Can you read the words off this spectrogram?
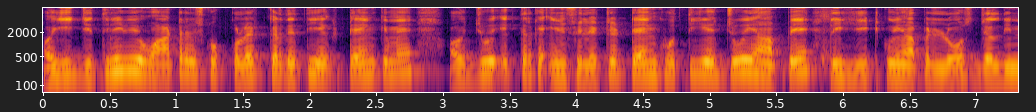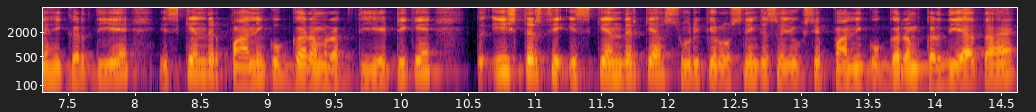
और ये जितनी भी वाटर इसको कलेक्ट कर देती है एक टैंक में, और जो एक तरह का इंसुलेटेड टैंक होती है, जो यहाँ पे हीट को यहाँ पे लॉस जल्दी नहीं करती है, इसके अंदर पानी को गर्म रखती है, ठीक है? तो इस तरह से इसके अंदर क्या सूर्य की रोशनी के सहयोग से पानी को गर्म कर दिया जाता है?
